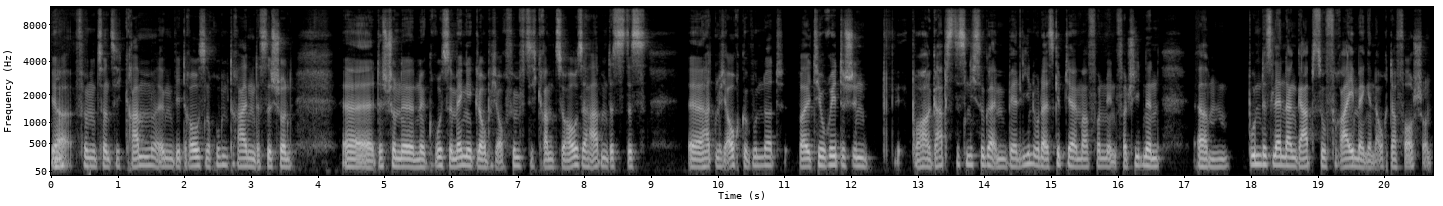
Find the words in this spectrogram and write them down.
Ja, 25 Gramm irgendwie draußen rumtragen, das ist schon, äh, das ist schon eine, eine große Menge, glaube ich, auch 50 Gramm zu Hause haben. Das, das äh, hat mich auch gewundert, weil theoretisch in, boah, gab es das nicht sogar in Berlin oder es gibt ja immer von den verschiedenen ähm, Bundesländern gab es so Freimengen auch davor schon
